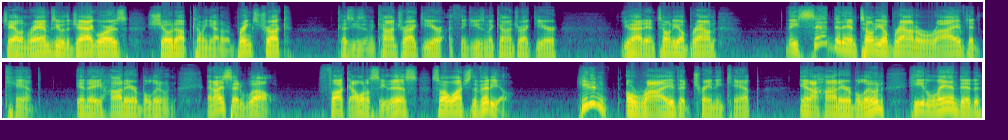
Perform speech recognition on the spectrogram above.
Jalen Ramsey with the Jaguars showed up coming out of a Brinks truck because he's in a contract year. I think he's in a contract year. You had Antonio Brown. They said that Antonio Brown arrived at camp in a hot air balloon. And I said, well, fuck, I want to see this. So I watched the video. He didn't arrive at training camp in a hot air balloon. He landed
